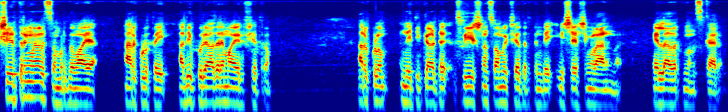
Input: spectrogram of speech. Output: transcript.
ക്ഷേത്രങ്ങളാൽ സമൃദ്ധമായ അറക്കുളത്തെ അതിപുരാതനമായ ഒരു ക്ഷേത്രം. അറക്കുളം നെറ്റിക്കാട്ട് ശ്രീകൃഷ്ണസ്വാമി ക്ഷേത്രത്തിന്റെ വിശേഷങ്ങളാണെന്ന് എല്ലാവർക്കും നമസ്കാരം.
